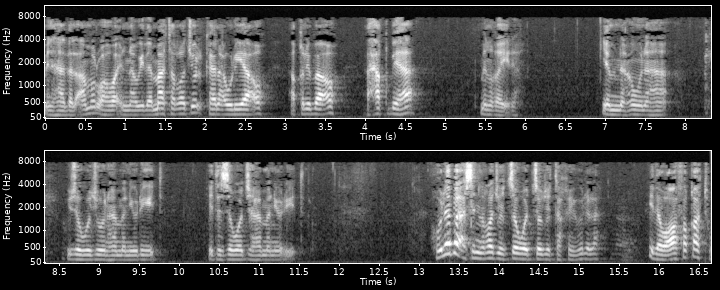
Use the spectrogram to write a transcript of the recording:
من هذا الأمر وهو أنه إذا مات الرجل كان أولياؤه أقرباؤه أحق بها من غيره. يمنعونها يزوجونها من يريد يتزوجها من يريد. هو لا بأس أن الرجل يتزوج زوجة أخيه ولا لا؟ إذا وافقت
